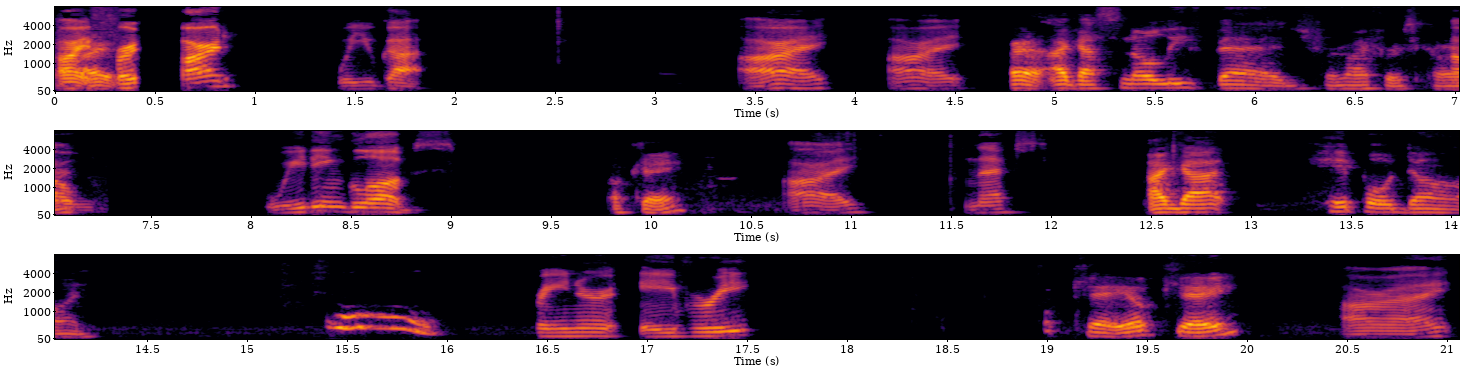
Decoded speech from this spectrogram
All right, All right. first card. What you got? All right, all right. All right. I got Snow Leaf badge for my first card. Oh, weeding gloves. Okay. All right. Next, I got Hippowdon. Ooh. trainer Avery. Okay. Okay. All right.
